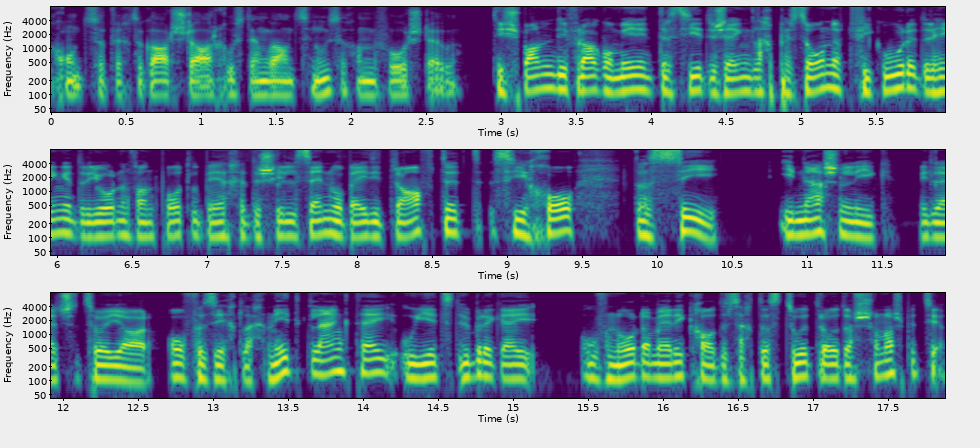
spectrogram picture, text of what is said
kommt es vielleicht sogar stark aus dem Ganzen raus, kann man vorstellen. Die spannende Frage, die mich interessiert, ist eigentlich Personen, die Figuren dahinter, der Jordan van Potelberger, der Schill Sen, die beide draftet, sind gekommen, dass sie in der National League in den letzten zwei Jahren offensichtlich nicht gelenkt haben und jetzt übergehen auf Nordamerika oder sich das zutrauen, das ist schon noch speziell.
